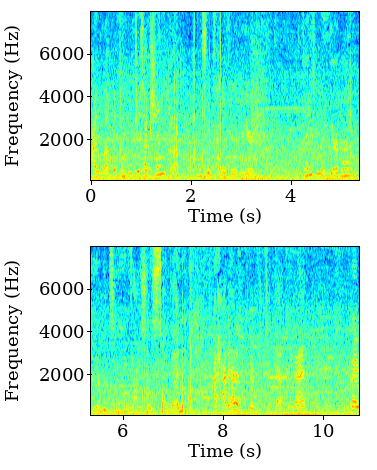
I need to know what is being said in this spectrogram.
I love the kombucha section. It's so colorful over here. Is that you smell yerba? Yerba tea is actually so good. I had it at a thrift to death event, and I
